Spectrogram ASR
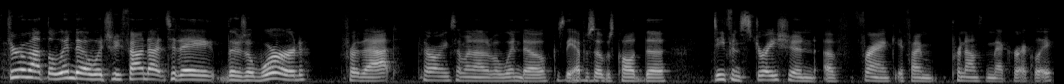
threw him out the window. Which we found out today. There's a word for that, throwing someone out of a window, because the episode was called the defenestration of Frank, if I'm pronouncing that correctly.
